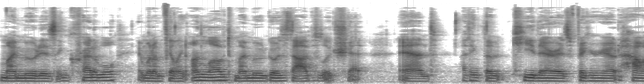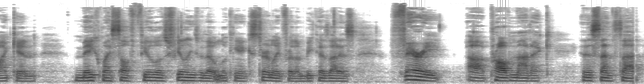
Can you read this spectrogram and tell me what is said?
my mood is incredible, and when I'm feeling unloved, my mood goes to absolute shit. And I think the key there is figuring out how I can make myself feel those feelings without looking externally for them because that is very uh, problematic in the sense that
